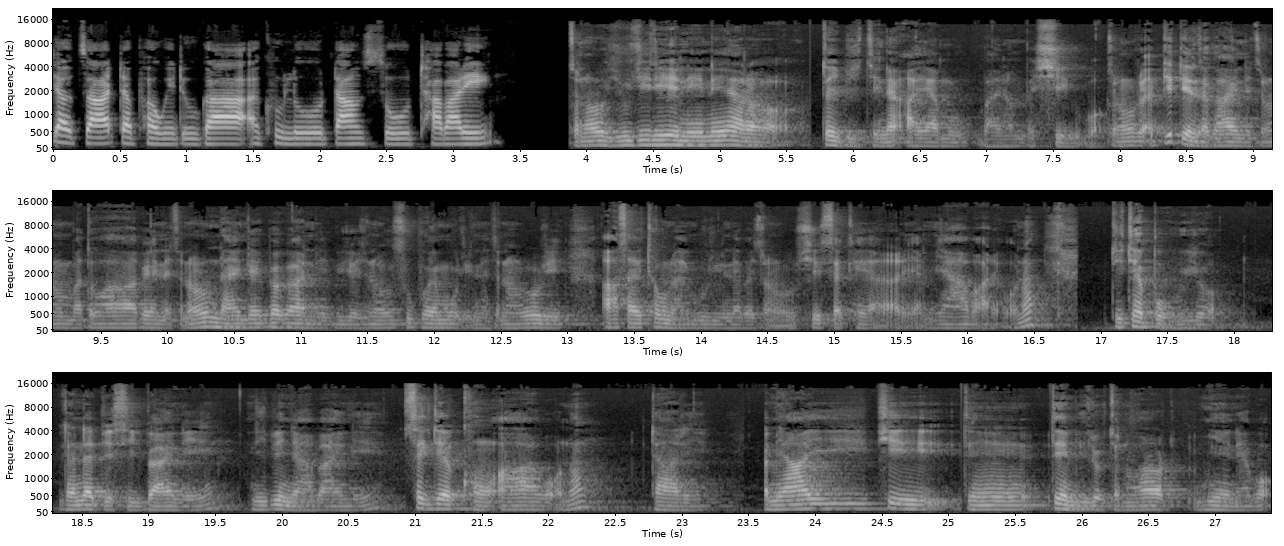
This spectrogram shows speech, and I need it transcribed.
ပျောက်ကြားတပ်ဖွဲ့ဝင်တို့ကအခုလိုတောင်းဆိုထားပါတယ်။ကျွန်တော်တို့ UGD အနေနဲ့ကတော့ တိတ်ပြီးကျင်တဲ့အာရမှုဘာမှမရှိဘူးပေါ့ကျွန်တော်တို့အပြစ်တင်စကားတွေနဲ့ကျွန်တော်တို့မတော်ပဲနဲ့ကျွန်တော်တို့နိုင်တဲ့ဘက်ကနေပြီးတော့ကျွန်တော်တို့စုဖွဲ့မှုတွေနဲ့ကျွန်တော်တို့တွေအားဆိုင်ထုံနိုင်မှုတွေနဲ့ပဲကျွန်တော်တို့ရှေ့ဆက်ခဲ့ရတာတွေကများပါတယ်ပေါ့နော်ဒီထက်ပိုပြီးတော့လက်နက်ပစ္စည်းပိုင်းတွေဤပညာပိုင်းတွေစိတ်သက်ခွန်အားပေါ့နော်ဒါတွေအများကြီးဖြည့်တင်တင်ပြီးတော့ကျွန်တော်ကတော့မြင်တယ်ပေါ့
